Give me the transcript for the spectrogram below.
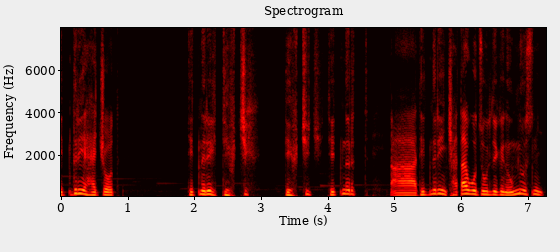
эдний хажууд тэд нарыг дэвчих, дэвчиж тэднэрт а тэдний чадаагүй зүйлийг нь өмнөөс нь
